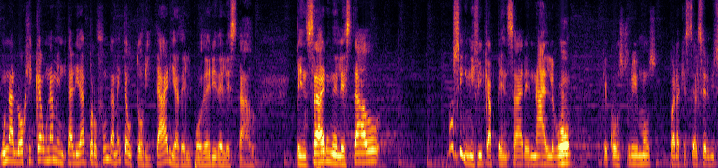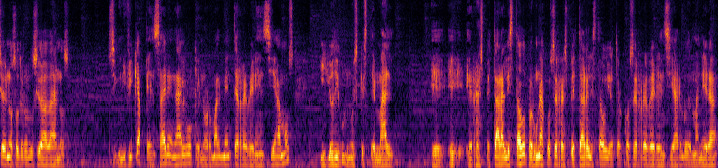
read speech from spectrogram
una lógica, una mentalidad profundamente autoritaria del poder y del Estado. Pensar en el Estado no significa pensar en algo que construimos para que esté al servicio de nosotros los ciudadanos significa pensar en algo que normalmente reverenciamos, y yo digo, no es que esté mal eh, eh, eh, respetar al Estado, pero una cosa es respetar al Estado y otra cosa es reverenciarlo de manera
